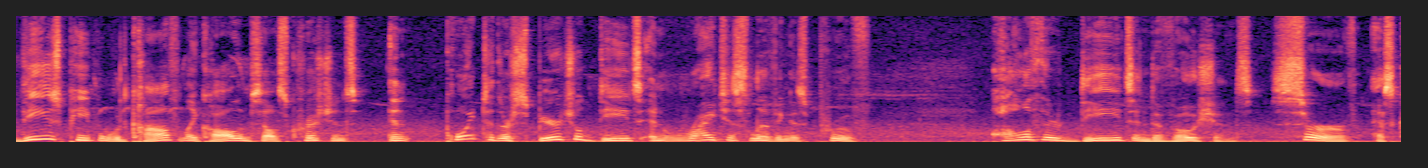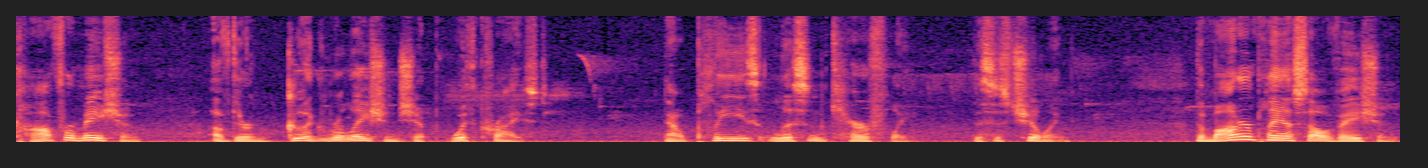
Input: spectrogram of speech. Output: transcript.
these people would confidently call themselves Christians and point to their spiritual deeds and righteous living as proof. All of their deeds and devotions serve as confirmation of their good relationship with Christ. Now please listen carefully. This is chilling. The modern plan of salvation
